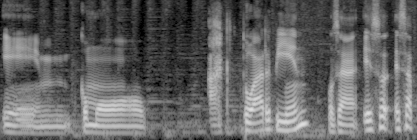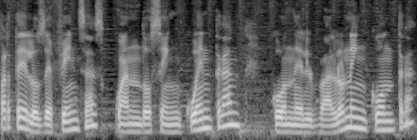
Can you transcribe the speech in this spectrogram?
em, como actuar bien. O sea, eso, esa parte de los defensas, cuando se encuentran con el balón en contra,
